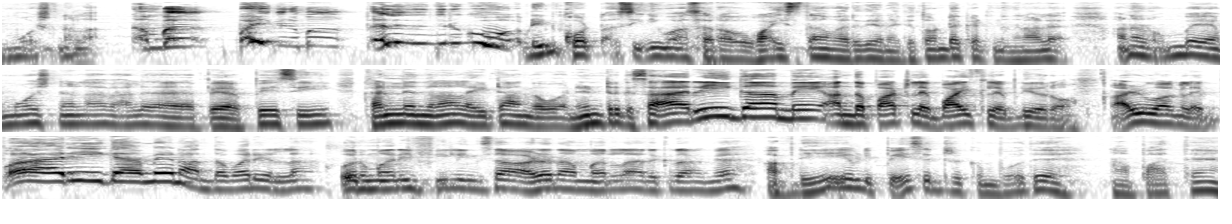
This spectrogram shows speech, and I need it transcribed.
எமோஷ்னலாக நம்ம பயங்கரமாக அப்படின்னு கோட்டா சீனிவாசராவ் வாய்ஸ் தான் வருது எனக்கு தொண்டை கட்டினதுனால. ஆனால் ரொம்ப எமோஷ்னலாக வேலை பே- பேசி கண்ணிலேருந்துலாம் லைட்டாக அங்கே நின்றுருக்கு. சரிகாமே அந்த பாட்டில் பாய்ஸில் எப்படி வரும்? அழுவாங்களே பாரிகாமே நான் அந்த மாதிரி எல்லாம் ஒரு மாதிரி ஃபீலிங்ஸாக அழுற மாதிரிலாம் இருக்கிறாங்க. அப்படியே இப்படி பேசிகிட்டு இருக்கும்போது நான் பார்த்தேன்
